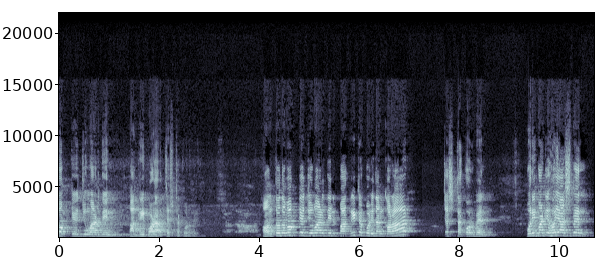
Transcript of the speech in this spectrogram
পক্ষে জুমার দিন পাগড়ি পড়ার চেষ্টা করবেন। অন্তত পক্ষে জুমার দিন পাগড়িটা পরিধান করার চেষ্টা করবেন। পরিপাটি হয়ে আসবেন।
